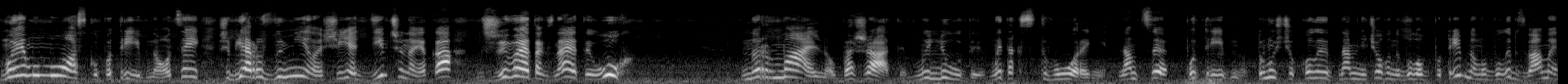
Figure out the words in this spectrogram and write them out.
моєму мозку потрібно. Оцей, щоб я розуміла, що я дівчина, яка живе, так знаєте, ух. Нормально бажати. Ми люди, ми так створені. Нам це потрібно. Тому що коли б нам нічого не було б потрібно, ми були б з вами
